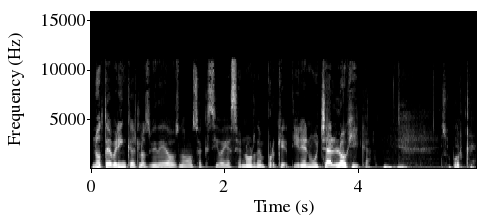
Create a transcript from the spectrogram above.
no te brinques los videos, ¿no? O sea, que sí vayas en orden porque tienen mucha lógica. ¿Su por qué?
